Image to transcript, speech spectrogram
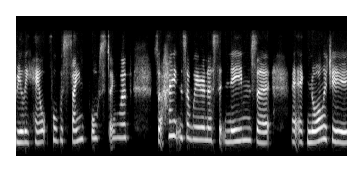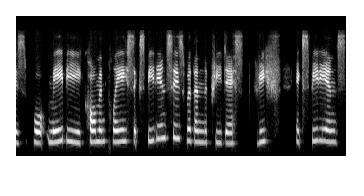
really helpful with signposting with so it heightens awareness it names it it acknowledges what may be commonplace experiences within the pre-death grief experience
